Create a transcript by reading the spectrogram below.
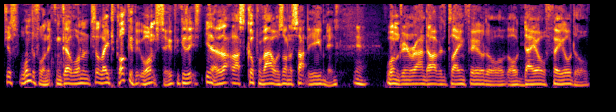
just wonderful, and it can go on until eight o'clock if it wants to, because it's you know that last couple of hours on a Saturday evening, Yeah. wandering around either the playing field or, or Dalefield or.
